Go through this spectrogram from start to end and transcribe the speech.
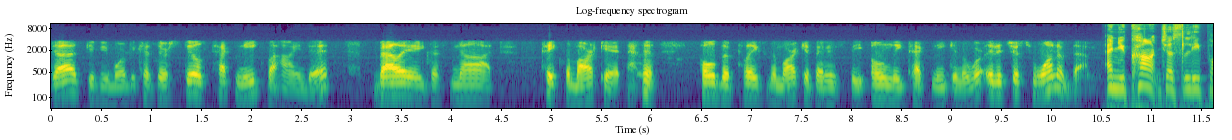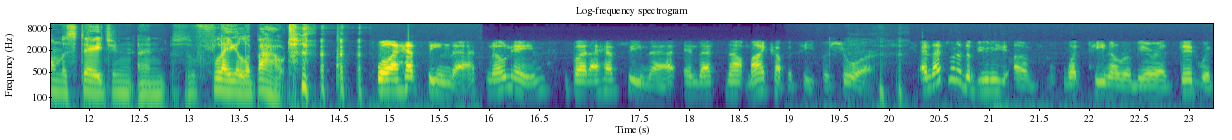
does give you more because there's still technique behind it. Ballet does not take the market, hold the place in the market that is the only technique in the world. It is just one of them. And you can't just leap on the stage and, and sort of flail about. well, I have seen that. No names, but I have seen that, and that's not my cup of tea for sure. and that's one of the beauty of what Tina Ramirez did with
